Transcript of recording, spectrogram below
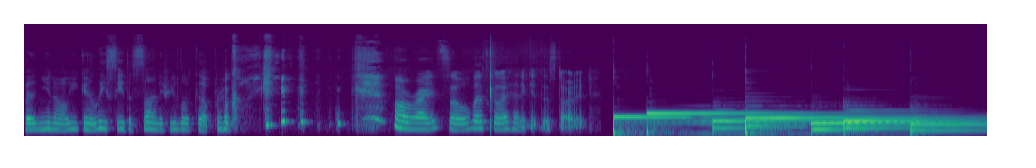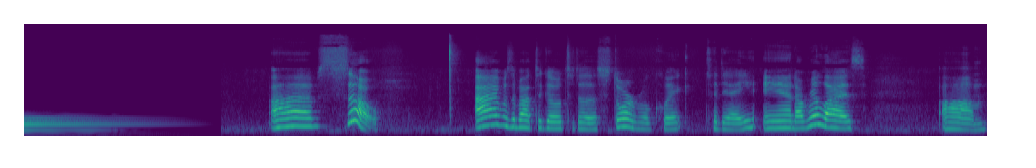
but you know you can at least see the sun if you look up real quick. All right, so let's go ahead and get this started. About to go to the store real quick today, and I realized um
